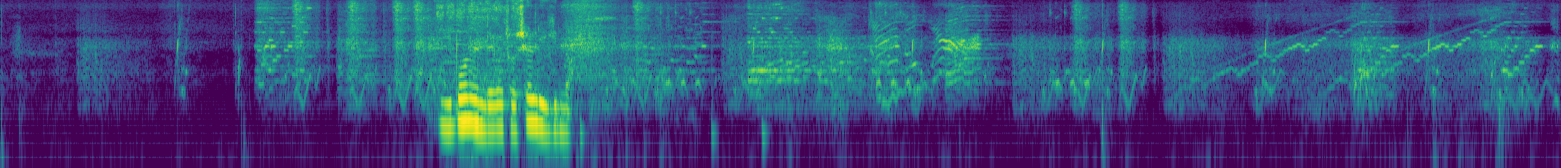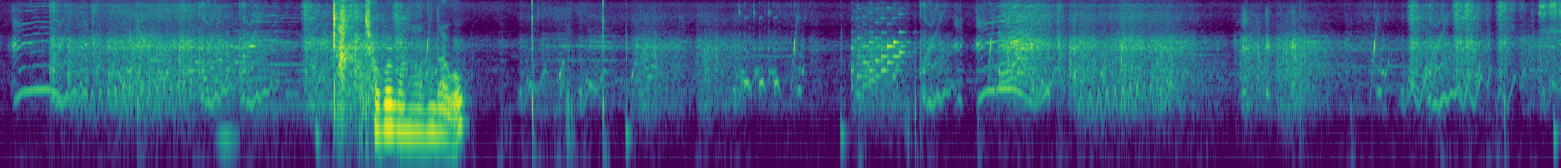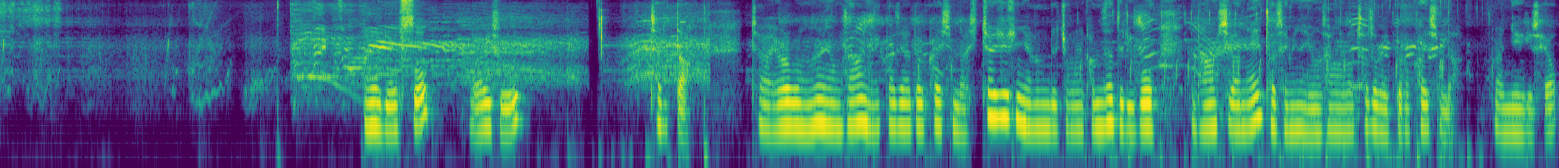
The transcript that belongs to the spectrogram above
이번엔 내가 저 셸리 이긴다. 저걸 막 나온다고? 어 넣었어? 나이스. 잘했다. 자 여러분 오늘 영상은 여기까지 하도록 하겠습니다. 시청해주신 여러분들 정말 감사드리고 다음 시간에 더 재밌는 영상으로 찾아뵙도록 하겠습니다. 그럼 안녕히 계세요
